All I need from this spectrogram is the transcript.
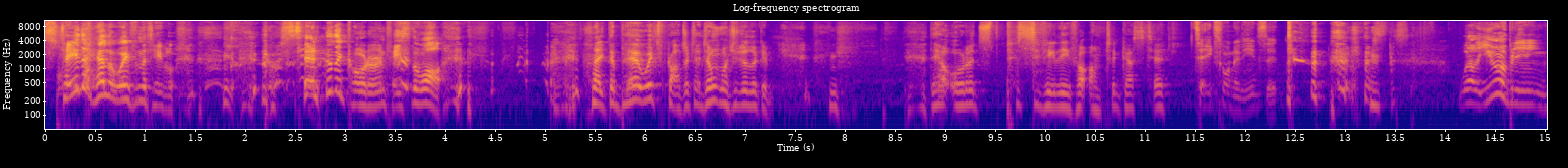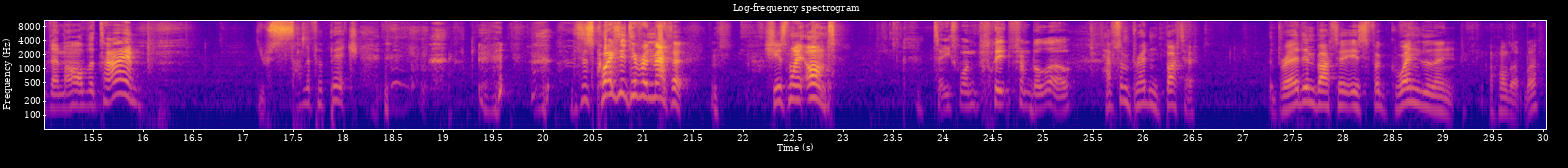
Stay the hell away from the table. Go stand in the corner and face the wall. like the Blair Witch Project, I don't want you to look at me. they are ordered specifically for Aunt Augusta. Takes one and eats it. well, you have been eating them all the time. You son of a bitch. this is quite a different matter. She is my aunt. Takes one plate from below. Have some bread and butter. The bread and butter is for Gwendolyn. Hold up, what?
